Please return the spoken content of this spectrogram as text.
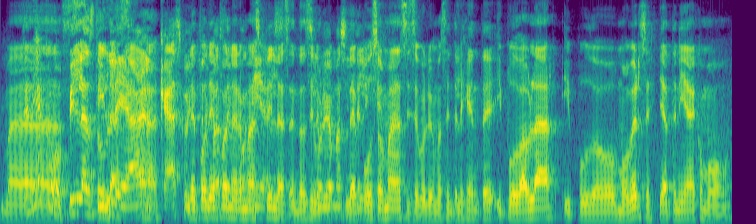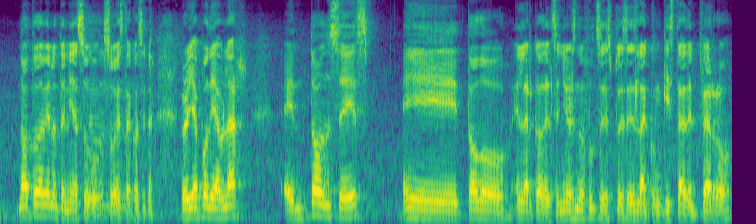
más Tenía como pilas doble A ajá. casco y Le podía poner más pilas. Entonces le, volvió más le puso más y se volvió más inteligente. Y pudo hablar y pudo moverse. Ya tenía como. No, todavía no tenía su, su esta cosita. Pero ya podía hablar. Entonces. eh, todo el arco del señor Snuffles después es la conquista del perro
